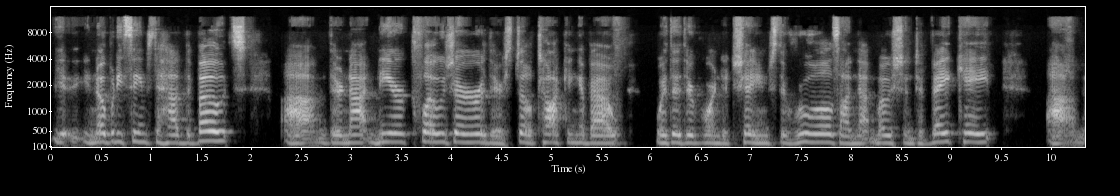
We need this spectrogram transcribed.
you, nobody seems to have the votes. Um, they're not near closure. They're still talking about whether they're going to change the rules on that motion to vacate. Um,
